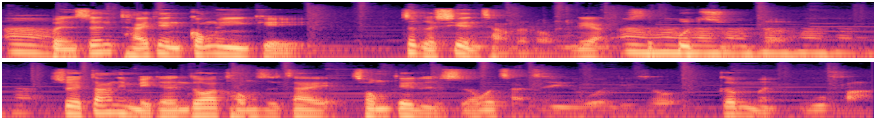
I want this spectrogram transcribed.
嗯，本身台电供应给这个现场的容量是不足的。所以当你每个人都要同时在充电的时候，会产生一个问题，说根本无法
